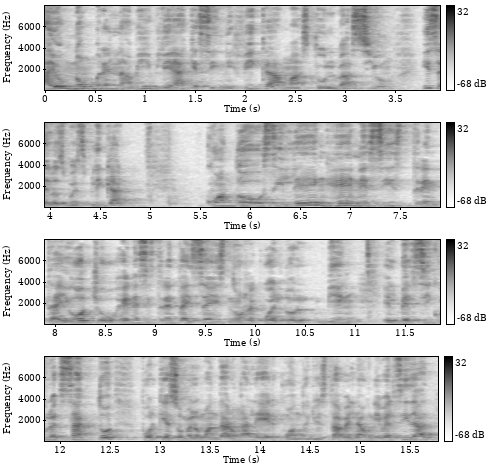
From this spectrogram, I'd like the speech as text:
Hay un nombre en la Biblia que significa masturbación y se los voy a explicar. Cuando si leen Génesis 38 o Génesis 36, no recuerdo bien el versículo exacto porque eso me lo mandaron a leer cuando yo estaba en la universidad,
